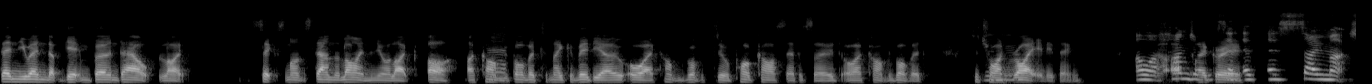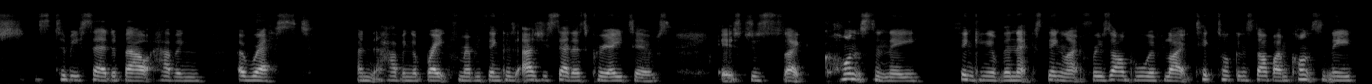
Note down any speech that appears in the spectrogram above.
then you end up getting burned out like six months down the line and you're like oh i can't Yeah. be bothered to make a video or i can't be bothered to do a podcast episode or i can't be bothered to try Mhm. and write anything Oh, a So I- I hundred percent. There's so much to be said about having a rest and having a break from everything. Because as you said, as creatives, it's just like constantly thinking of the next thing like for example with like tiktok and stuff i'm constantly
